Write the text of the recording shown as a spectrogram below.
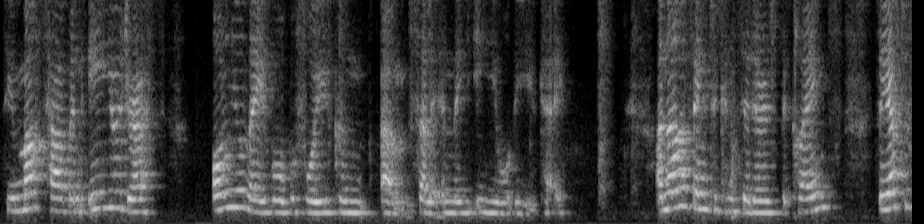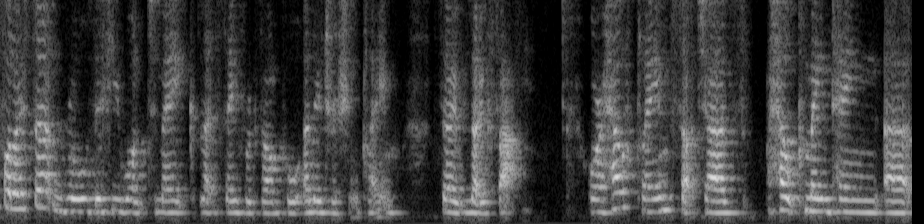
So you must have an EU address on your label before you can um, sell it in the EU or the UK. Another thing to consider is the claims. So you have to follow certain rules if you want to make, let's say, for example, a nutrition claim, so low fat, or a health claim such as help maintain uh,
